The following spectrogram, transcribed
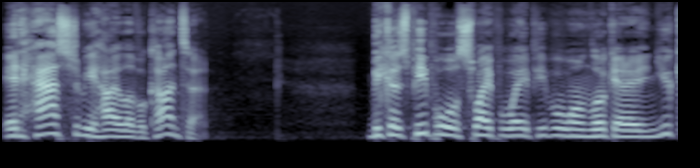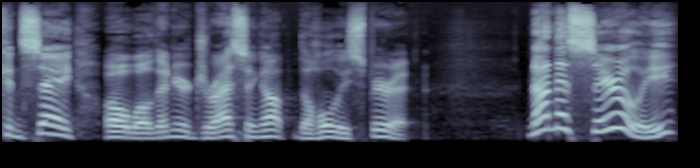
it has to be high level content because people will swipe away, people won't look at it, and you can say, oh, well, then you're dressing up the Holy Spirit. Not necessarily.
